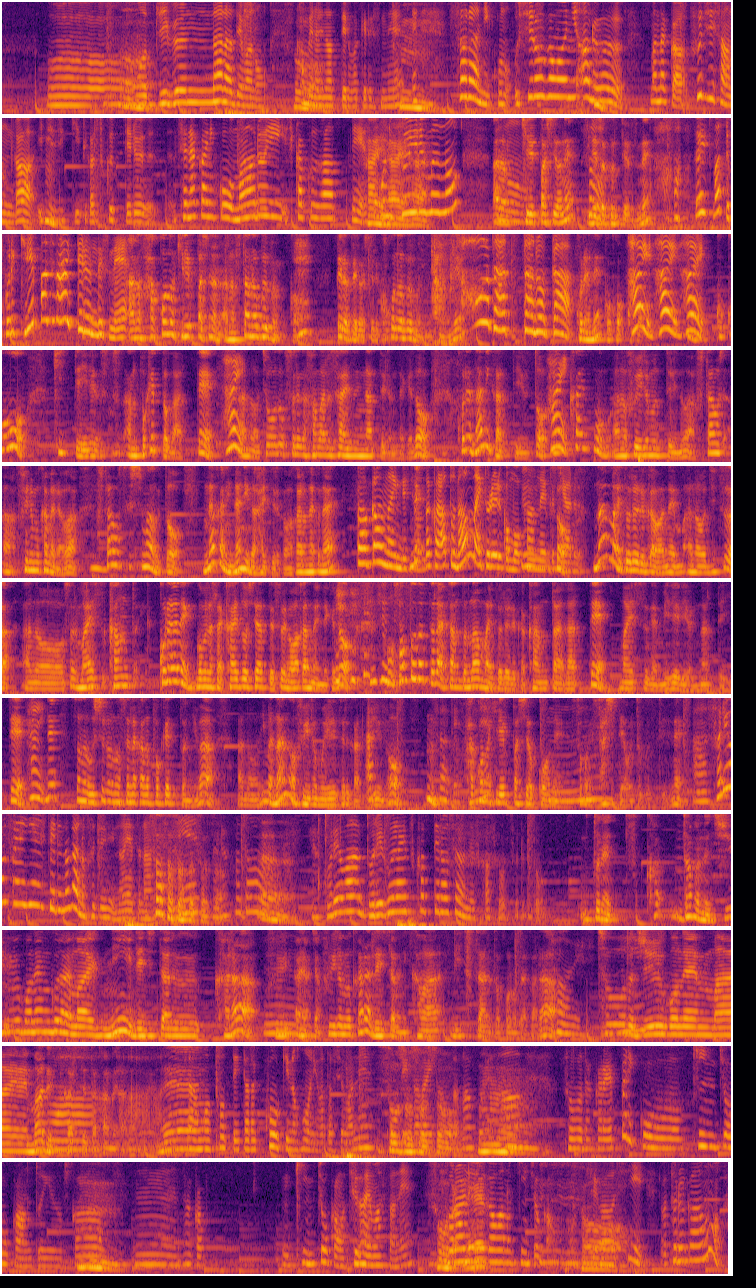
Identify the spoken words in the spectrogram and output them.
うん。もう自分ならではのカメラになってるわけですね。うん。えさらにこの後ろ側にある、まあなんか富士山が一時期っていうか作ってる、背中にこう丸い四角があって、はいはいはい。そこにフィルムのあの切れっ端をね入れとくってやつね。あえ待ってこれ切れっ端が入ってるんですね。あの箱の切れっ端なの。あの蓋の部分こえうペロペロしてるここの部分ですよね。そうだったのか。これねここ。はいはいはい。ここを切って入れる。あのポケットがあって、はい。あのちょうどそれがはまるサイズになってるんだけどこれは何かっていうと、一はい。回もうあのフィルムっていうのは蓋をあフィルムカメラはうん。蓋をしてしまうと、中に何が入ってるかわからなくない？わかんないんですよ。ね。だからあと何枚撮れるかもわかんない時ある。何枚取れるかはねあの実はあのそれ枚数カウントこれはねごめんなさい改造してあってそれが分かんないんだけど 本当だったらちゃんと何枚取れるかカウンターがあって枚数が見れるようになっていて、はいでその後ろの背中のポケットにはあの今何のフィルムを入れてるかっていうのを、う箱の切れっ端をこうねうんそこに刺して置いとくっていうね。あそれを再現しているのがあの富士のやつなんですね。そうそうそうそうそうなるほど。うんいやこれはどれぐらい使ってらっしゃるんですかそうすると。とねつか多分ね15年ぐらい前にデジタルからフィ,、うんあじゃあフィルムからデジタルに変わりつつあるところだからそうです、ね。ちょうど15年前まで使ってたカメラなのよわあじゃあもね。う撮っていただく後期の方に私はねそうそうそう撮そう。っていただいたんそうだからやっぱりこう緊張感といううかんうんなんか緊張感は違いましたねそうだ撮られるね。側の緊張感もうん違うし、やっぱ撮る側も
